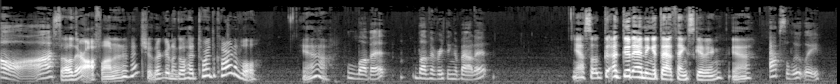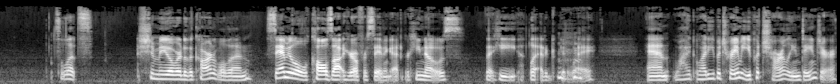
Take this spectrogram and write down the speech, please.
Aww. So they're off on an adventure. They're gonna go head toward the carnival. Yeah. Love it. Love everything about it. Yeah, so a good ending at that Thanksgiving. Yeah. Absolutely. So let's shimmy over to the carnival then. Samuel calls out Hiro for saving Edgar. He knows that he let Edgar get away. and why why do you betray me? You put Charlie in danger.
